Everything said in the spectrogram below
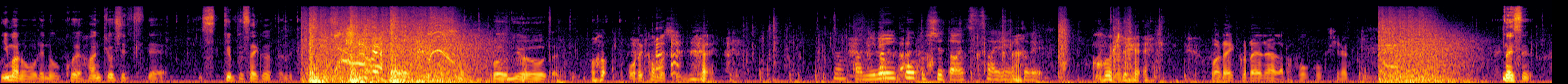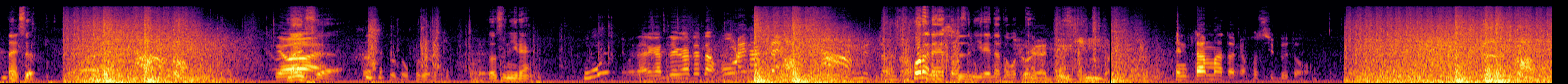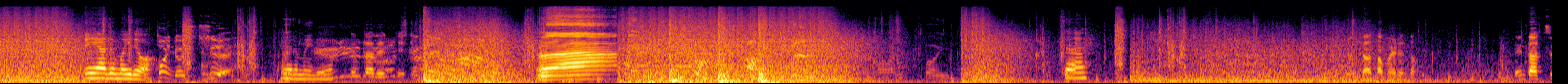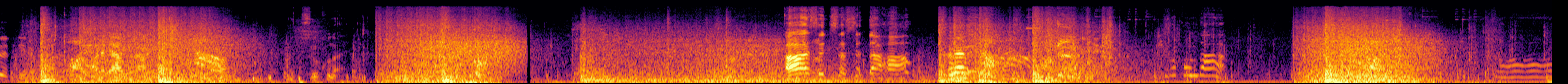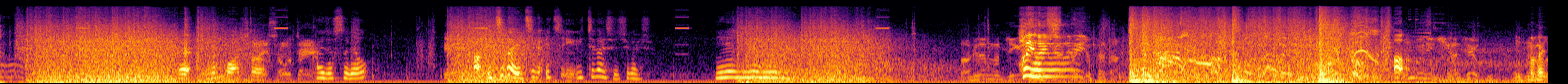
今の俺の声反響してきてすっげえブサイクだったんだけど。ボニョーとかって俺かもしんない。なんか2連行こうとしてたやつサイレントで。オッケー。笑いこらえながら報告しなくていい。ナイス。ナイス。強い。ナイラストどこだ？ろスドース2連。2連？でも誰が強がってた？俺なんだよ。ほらねドース2連だと思って。ペンタ窓に星ぶどう AR もいるわ。ほいナイス AR もいるよ。ああポイントじゃあこいつ頭入れたペンタ2っていうのあれで危すごくないああ設置させちゃったはえどこあと解除するよ。あ一外一外一一外種一外種2連2連2連。はいはいはいはい。今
